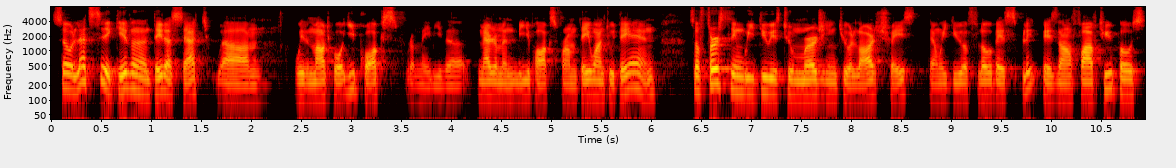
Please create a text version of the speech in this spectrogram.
So let's say given a data set um, with multiple epochs, from maybe the measurement epochs from day one to day n. So first thing we do is to merge into a large trace. Then we do a flow-based split based on five tuples.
